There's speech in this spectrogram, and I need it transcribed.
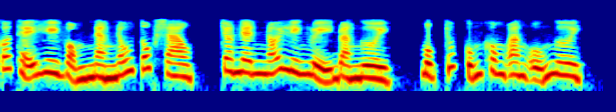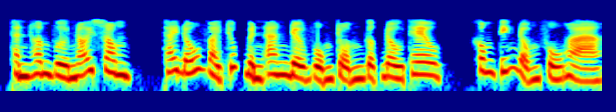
có thể hy vọng nàng nấu tốt sao, cho nên nói liên lụy đoàn người, một chút cũng không ăn uổng ngươi, thành hâm vừa nói xong, thái đấu và chút bình an đều vụn trộm gật đầu theo, không tiếng động phụ họa,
